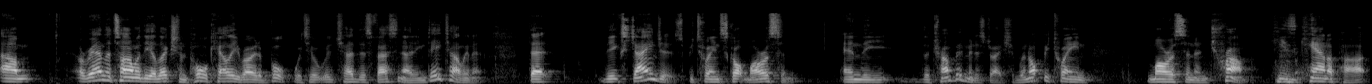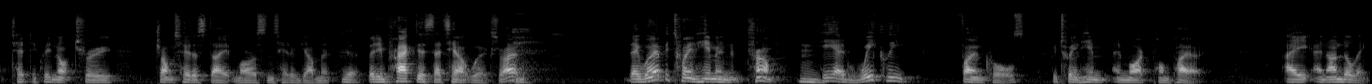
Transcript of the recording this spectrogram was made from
um, around the time of the election, Paul Kelly wrote a book which, which had this fascinating detail in it that the exchanges between Scott Morrison and the, the Trump administration were not between Morrison and Trump, his counterpart, technically not true. Trump's head of state, Morrison's head of government. Yeah. But in practice, that's how it works, right? they weren't between him and Trump. Hmm. He had weekly phone calls between him and Mike Pompeo, a, an underling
